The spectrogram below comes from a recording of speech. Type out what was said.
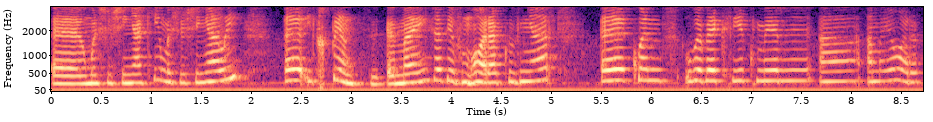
uh, uma xuxinha aqui, uma xuxinha ali, uh, e de repente a mãe já teve uma hora a cozinhar quando o bebê queria comer à, à meia hora.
